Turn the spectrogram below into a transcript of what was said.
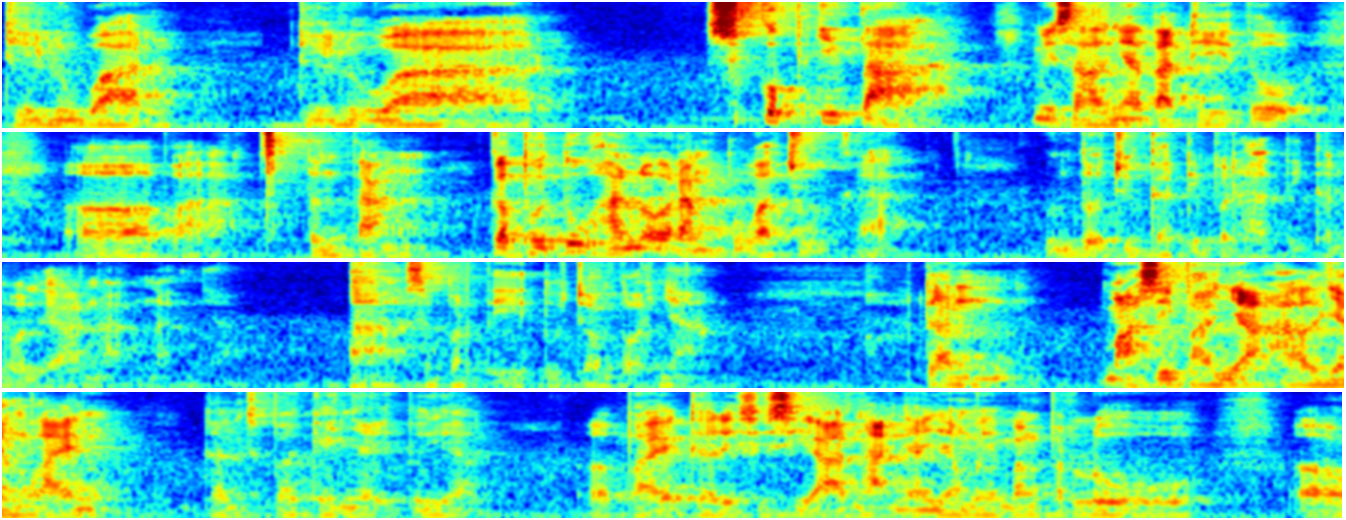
di luar di luar skup kita. Misalnya tadi itu uh, apa tentang kebutuhan orang tua juga untuk juga diperhatikan oleh anak-anaknya. Nah, seperti itu contohnya. Dan masih banyak hal yang lain dan sebagainya itu ya. Uh, baik dari sisi anaknya yang memang perlu Eh,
